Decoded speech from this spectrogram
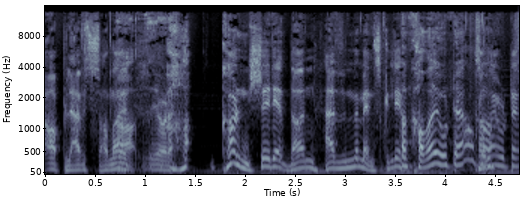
applaus. Han har Ja, kanskje redda en haug med menneskeliv. Han kan ha gjort det, altså. Kan ha gjort det.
